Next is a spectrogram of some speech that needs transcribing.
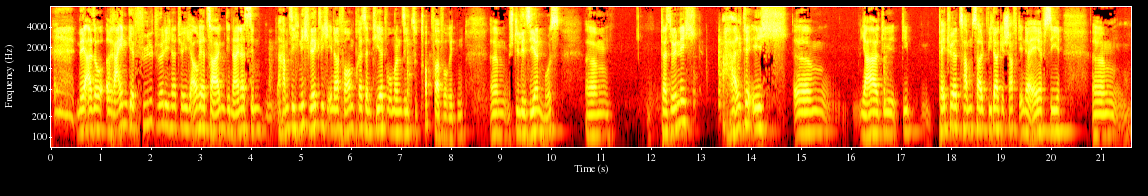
nee, also rein gefühlt würde ich natürlich auch jetzt sagen, die Niners sind, haben sich nicht wirklich in einer Form präsentiert, wo man sie zu Top-Favoriten ähm, stilisieren muss. Ähm, persönlich halte ich, ähm, ja, die, die Patriots haben es halt wieder geschafft in der AFC, ähm,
